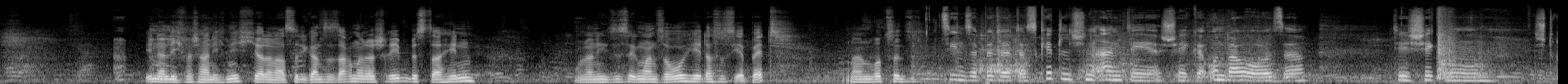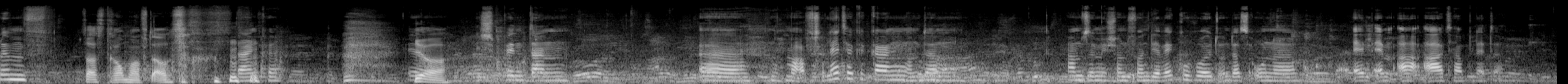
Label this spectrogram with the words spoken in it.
Innerlich wahrscheinlich nicht. Ja, dann hast du die ganzen Sachen unterschrieben bis dahin. Und dann hieß es irgendwann so, hier, das ist ihr Bett. Und dann wurde sie... Ziehen Sie bitte das Kittelchen an, die schicke Unterhose, die schicken Strümpf. Sah traumhaft aus. Danke. Ja. ja. Ich bin dann äh, nochmal auf Toilette gegangen und dann haben sie mich schon von dir weggeholt und das ohne LMAA-Tablette.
